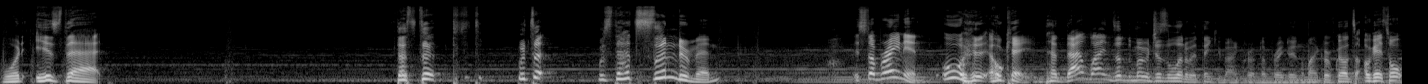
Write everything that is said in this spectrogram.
What is that? That's the, what's that? Was that Slenderman? It stopped raining. Ooh, okay. That lines up the mood just a little bit. Thank you, Minecraft. I'm right doing the Minecraft gods. Okay, so,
